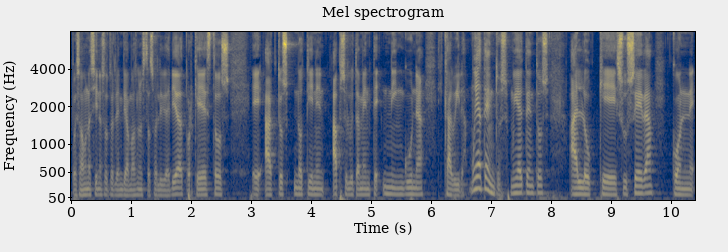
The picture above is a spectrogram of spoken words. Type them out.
pues aún así nosotros le enviamos nuestra solidaridad porque estos eh, actos no tienen absolutamente ninguna cabida. Muy atentos, muy atentos a lo que suceda con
